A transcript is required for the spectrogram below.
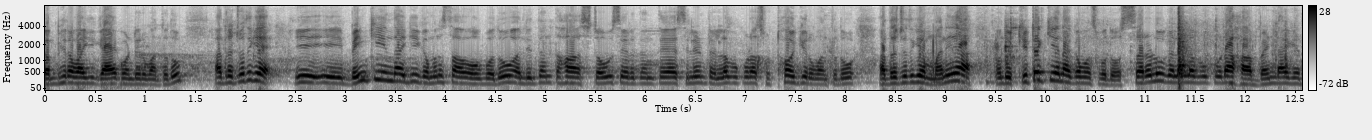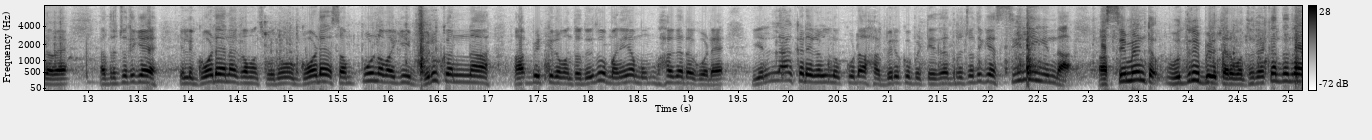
ಗಂಭೀರವಾಗಿ ಗಾಯಗೊಂಡಿರುವಂಥದ್ದು. ಅದರ ಜೊತೆಗೆ ಈ ಈ ಬೆಂಕಿಯಿಂದಾಗಿ ಗಮನಿಸ್ತಾ ಹೋಗ್ಬೋದು. ಅಲ್ಲಿದ್ದಂತಹ ಸ್ಟವ್ ಸೇರಿದಂತೆ ಸಿಲಿಂಡರ್ ಎಲ್ಲವೂ ಕೂಡ ಸುಟ್ಟು ಹೋಗಿರುವಂಥದ್ದು. ಅದರ ಜೊತೆಗೆ ಮನೆಯ ಒಂದು ಕಿಟಕಿಯನ್ನು ಗಮನಿಸ್ಬೋದು. ಸರಳುಗಳೆಲ್ಲವೂ ಕೂಡ ಬೆಂಡ್ ಆಗಿದ್ದಾವೆ ಅದರ ಜೊತೆಗೆ ಇಲ್ಲಿ ಗೋಡೆಯನ್ನು ಗಮನಿಸ್ಬೋದು. ಗೋಡೆ ಸಂಪೂರ್ಣವಾಗಿ ಬಿರುಕನ್ನ ಬಿಟ್ಟಿರುವಂಥದ್ದು ಇದು ಮನೆಯ ಮುಂಭಾಗದ ಗೋಡೆ. ಎಲ್ಲಾ ಕಡೆಗಳಲ್ಲೂ ಕೂಡ ಬಿರುಕು ಬಿಟ್ಟಿದೆ. ಅದ್ರ ಜೊತೆಗೆ ಸೀಲಿಂಗ್ ಇಂದ, ಆ ಸಿಮೆಂಟ್ ಉದ್ರಿ ಬೀಳ್ತಾ ಇರುವಂಥದ್ದು ಯಾಕಂತಂದ್ರೆ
